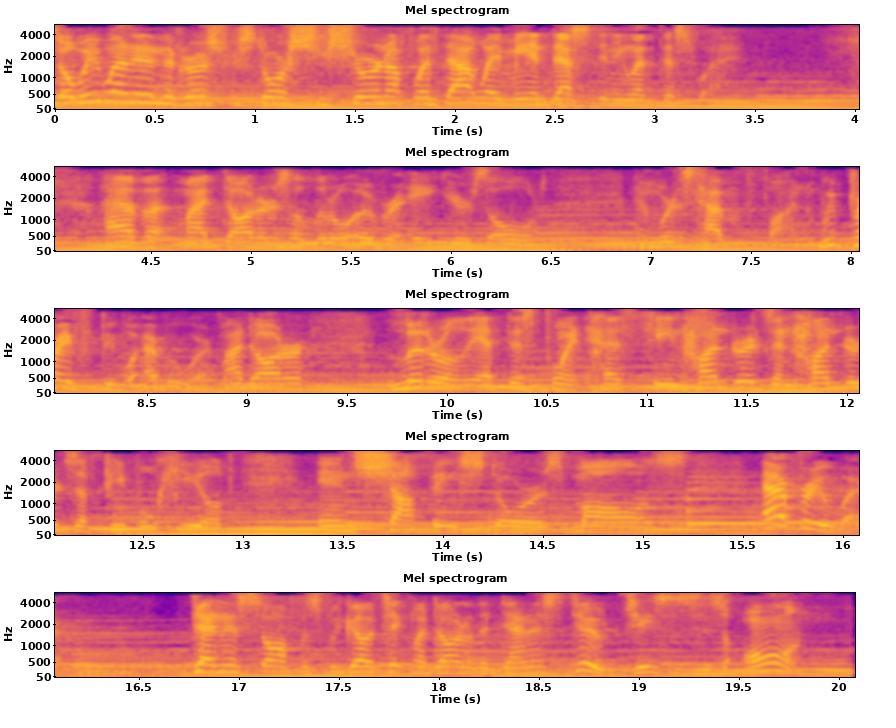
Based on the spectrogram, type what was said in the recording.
So we went in the grocery store. She sure enough went that way. Me and Destiny went this way. I have a, my daughter's a little over eight years old, and we're just having fun. We pray for people everywhere. My daughter, literally at this point, has seen hundreds and hundreds of people healed in shopping stores, malls, everywhere. Dentist's office, we go take my daughter to the dentist. Dude, Jesus is on.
